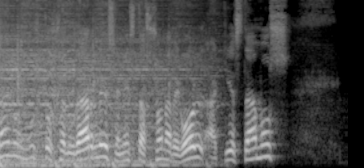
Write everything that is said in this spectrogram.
están? Un gusto saludarles en esta zona de gol. Aquí estamos.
